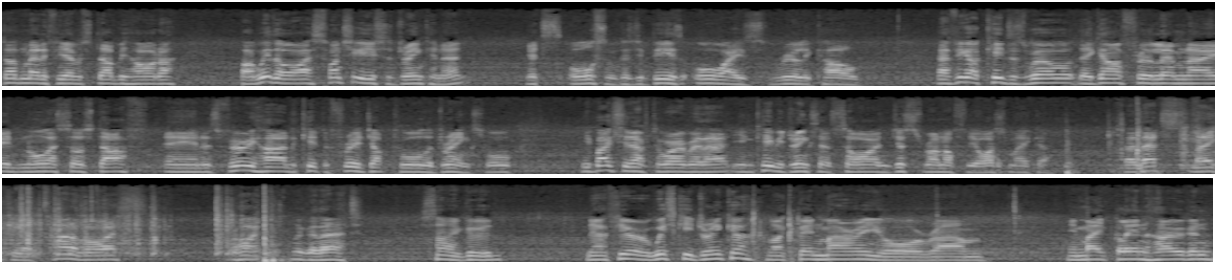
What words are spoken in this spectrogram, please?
Doesn't matter if you have a stubby holder, but with ice, once you get used to drinking it, it's awesome because your beer is always really cold. Now if you've got kids as well, they're going through the lemonade and all that sort of stuff and it's very hard to keep the fridge up to all the drinks. Well, you basically don't have to worry about that. You can keep your drinks outside and just run off the ice maker. So that's making a ton of ice. Right, look at that. So good. Now if you're a whiskey drinker like Ben Murray or um, your mate Glenn Hogan,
